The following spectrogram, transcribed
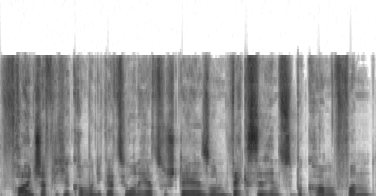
freundschaftliche Kommunikation herzustellen, so einen Wechsel hinzubekommen von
